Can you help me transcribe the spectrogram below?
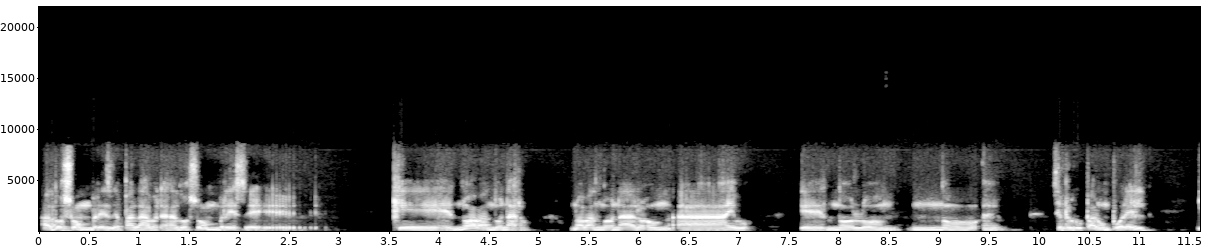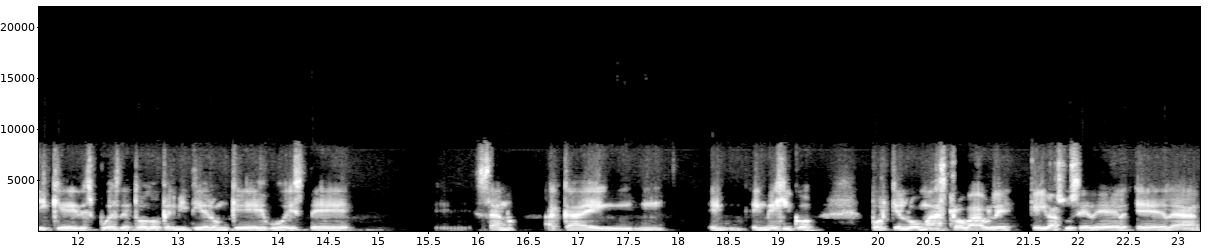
a dos hombres de palabra, a dos hombres eh, que no abandonaron, no abandonaron a Evo, que no, lo, no eh, se preocuparon por él y que después de todo permitieron que Evo esté sano acá en, en, México, porque lo más probable que iba a suceder era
